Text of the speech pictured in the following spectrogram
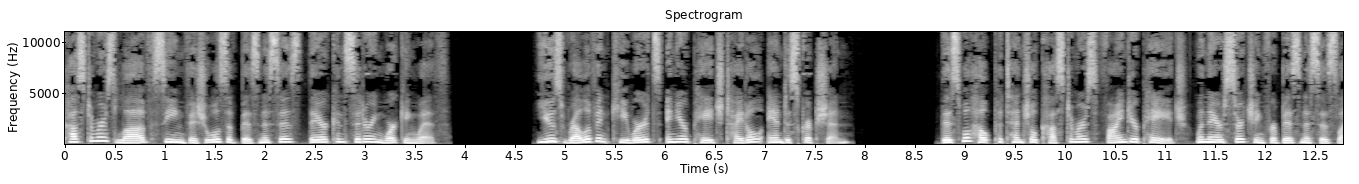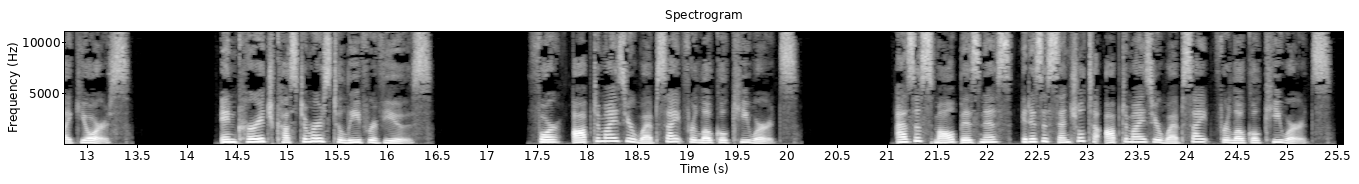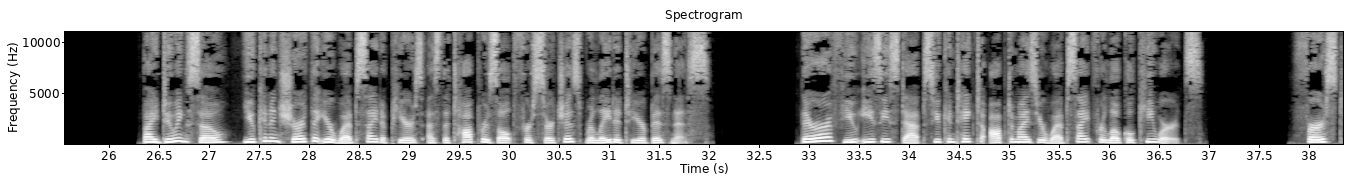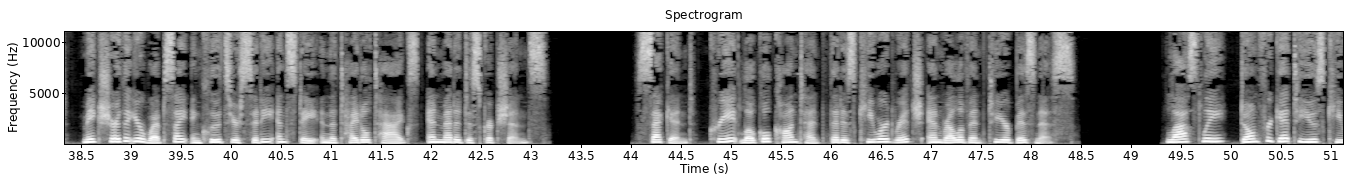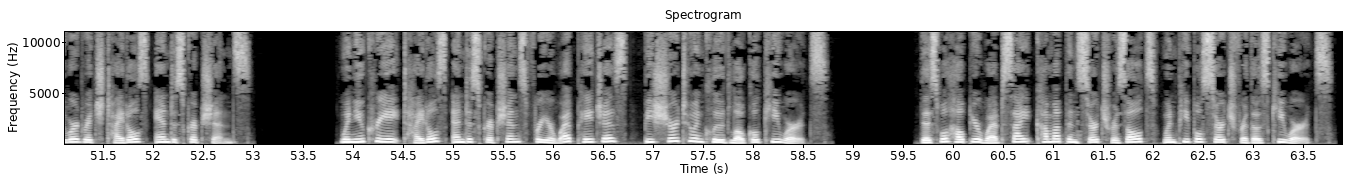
Customers love seeing visuals of businesses they are considering working with. Use relevant keywords in your page title and description. This will help potential customers find your page when they are searching for businesses like yours. Encourage customers to leave reviews. 4. Optimize your website for local keywords. As a small business, it is essential to optimize your website for local keywords. By doing so, you can ensure that your website appears as the top result for searches related to your business. There are a few easy steps you can take to optimize your website for local keywords. First, make sure that your website includes your city and state in the title tags and meta descriptions. Second, create local content that is keyword-rich and relevant to your business. Lastly, don't forget to use keyword-rich titles and descriptions. When you create titles and descriptions for your web pages, be sure to include local keywords. This will help your website come up in search results when people search for those keywords.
